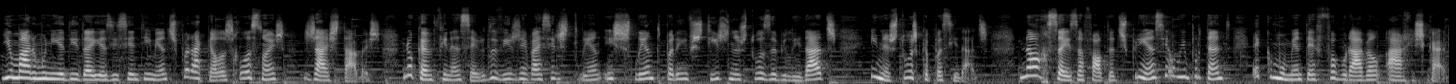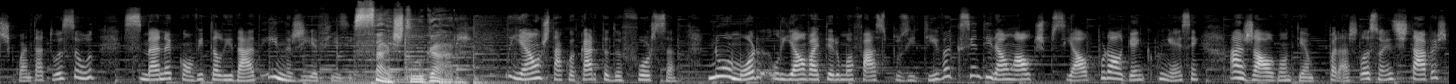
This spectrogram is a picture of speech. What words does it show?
e uma harmonia de ideias e sentimentos para aquelas relações já estáveis. No campo financeiro de Virgem, vai ser excelente para investir nas tuas habilidades e nas tuas capacidades. Não receies a falta de experiência, o importante é que o momento é favorável a arriscares. Quanto à tua saúde, semana com vitalidade e energia física. Sexto lugar. Leão está com a carta da força. No amor, Leão vai ter uma fase positiva que sentirão algo especial por alguém que conhecem há já algum tempo. Para as relações estáveis,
